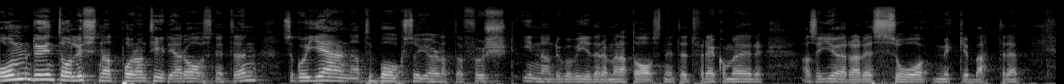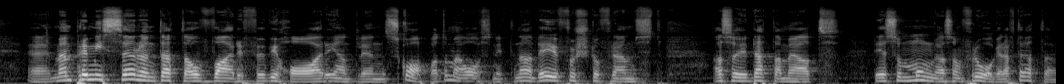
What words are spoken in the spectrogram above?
Om du inte har lyssnat på de tidigare avsnitten så gå gärna tillbaks och gör detta först innan du går vidare med detta avsnittet för det kommer alltså göra det så mycket bättre. Eh, men premissen runt detta och varför vi har egentligen skapat de här avsnitten det är ju först och främst alltså detta med att det är så många som frågar efter detta.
